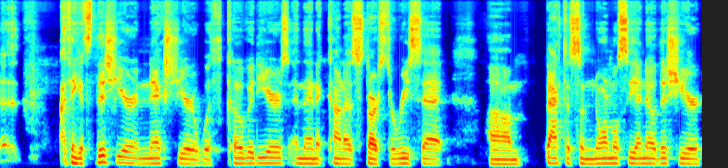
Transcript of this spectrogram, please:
Uh, I think it's this year and next year with COVID years, and then it kind of starts to reset um, back to some normalcy. I know this year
